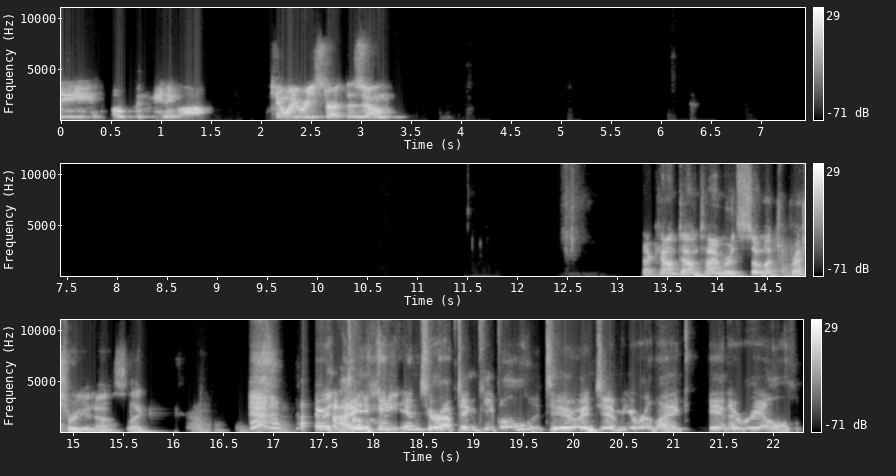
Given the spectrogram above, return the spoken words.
Actually open meeting law. Can we restart the Zoom? That countdown timer, it's so much pressure, you know? It's like, I, I hate interrupting people too. And Jim, you were like in a real,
